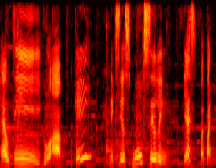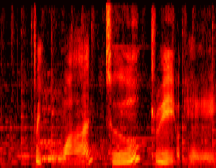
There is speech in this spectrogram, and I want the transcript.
healthy, grow up, okay? Next year, smooth sailing. Yes, bye bye. Three. One, two, three. Okay.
